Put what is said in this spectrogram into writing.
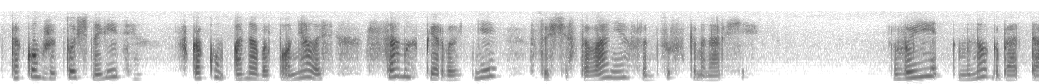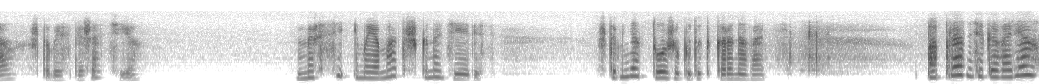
в таком же точном виде, в каком она выполнялась с самых первых дней существования французской монархии. Луи много бы отдал, чтобы избежать ее. Мерси и моя матушка надеялись, что меня тоже будут короновать. По правде говоря,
